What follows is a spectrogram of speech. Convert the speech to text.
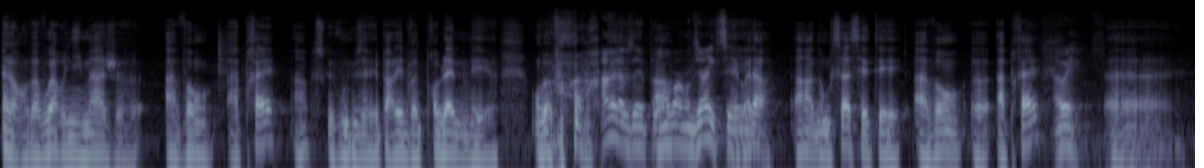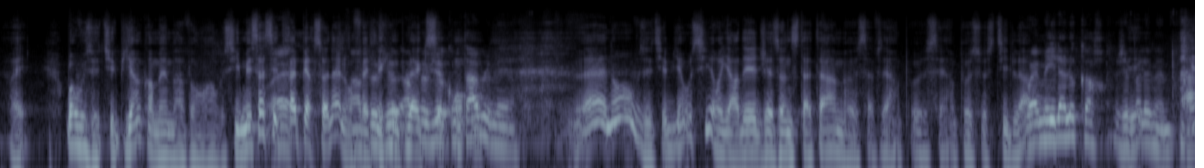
Alors, on va voir une image euh, avant, après, hein, parce que vous nous avez parlé de votre problème, mais euh, on va voir. Ah oui, là, vous allez pouvoir hein voir en direct. Et voilà. Hein, donc ça, c'était avant, euh, après. Ah oui. oui. Bon, vous étiez bien quand même avant aussi, mais ça, c'est très personnel en fait, les complexes. Un peu vieux comptable, mais. Non, vous étiez bien aussi. Regardez Jason Statham, euh, ça faisait un peu, c'est un peu ce style-là. Ouais, mais il a le corps. J'ai n'ai pas le même. Ah,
